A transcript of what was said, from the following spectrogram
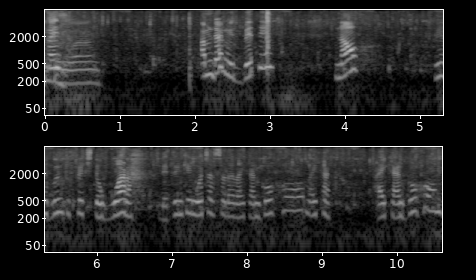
guys, I'm done with bathing. Now we are going to fetch the water, the drinking water, so that I can go home. I can, I can go home.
